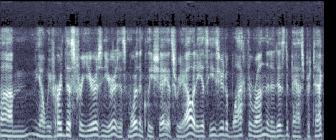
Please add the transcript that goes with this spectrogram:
Um, you know, we've heard this for years and years. It's more than cliche. It's reality. It's easier to block the run than it is to pass protect.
